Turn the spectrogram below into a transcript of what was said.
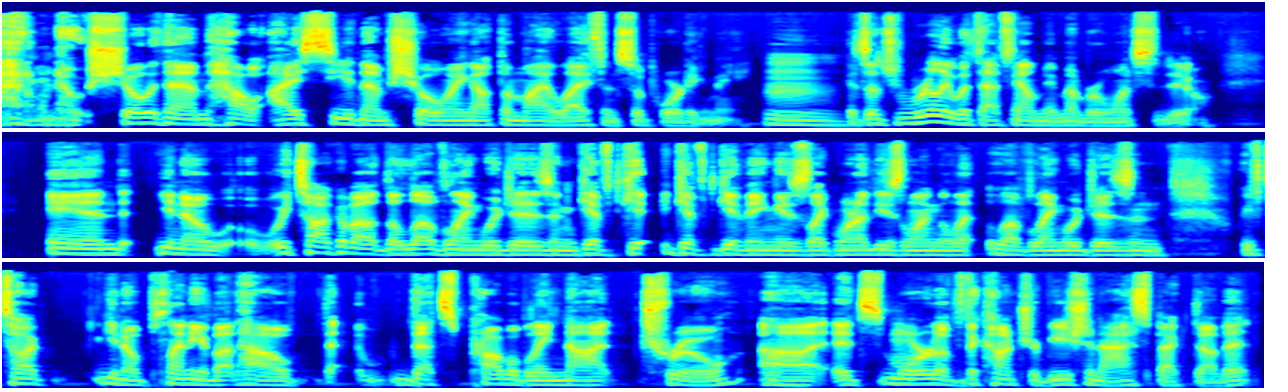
I don't know, show them how I see them showing up in my life and supporting me. Hmm. Because that's really what that family member wants to do. And, you know, we talk about the love languages and gift gift giving is like one of these love languages. And we've talked, you know, plenty about how th- that's probably not true. Uh, it's more of the contribution aspect of it.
